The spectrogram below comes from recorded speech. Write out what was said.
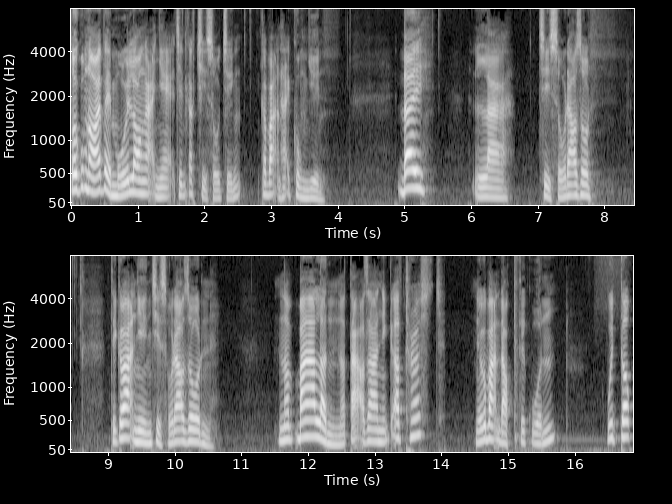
Tôi cũng nói về mối lo ngại nhẹ trên các chỉ số chính. Các bạn hãy cùng nhìn. Đây là chỉ số Dow Jones. Thì các bạn nhìn chỉ số Dow Jones này, nó ba lần nó tạo ra những cái upthrust. Nếu các bạn đọc cái cuốn Wickock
